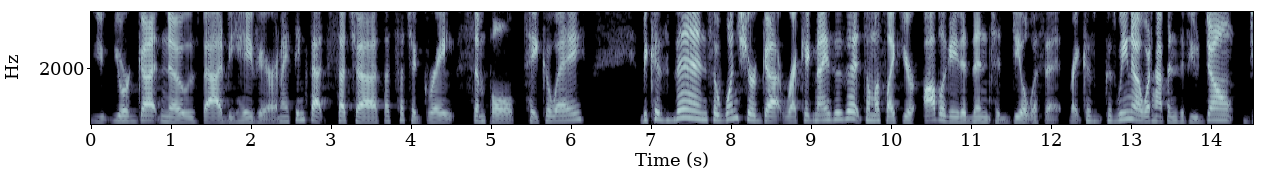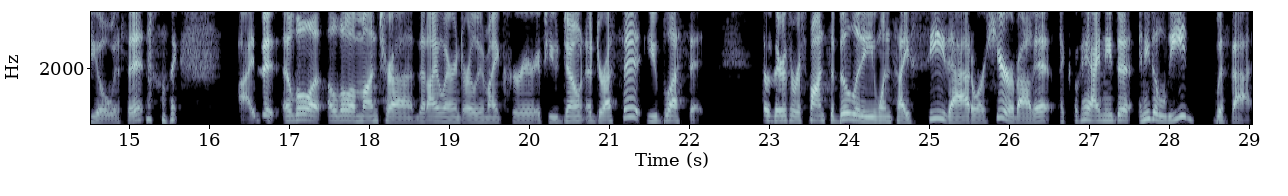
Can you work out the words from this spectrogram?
you, your gut knows bad behavior. And I think that's such a, that's such a great, simple takeaway because then so once your gut recognizes it it's almost like you're obligated then to deal with it right? Because because we know what happens if you don't deal with it. Like i a little a little mantra that i learned early in my career if you don't address it you bless it. So there's a responsibility once i see that or hear about it like okay i need to i need to lead with that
